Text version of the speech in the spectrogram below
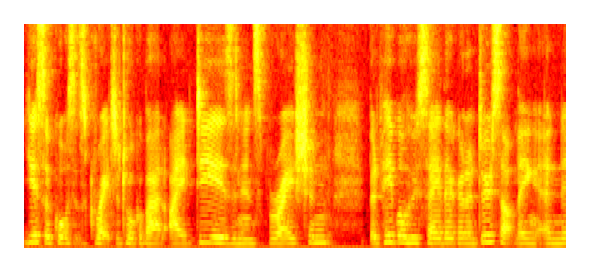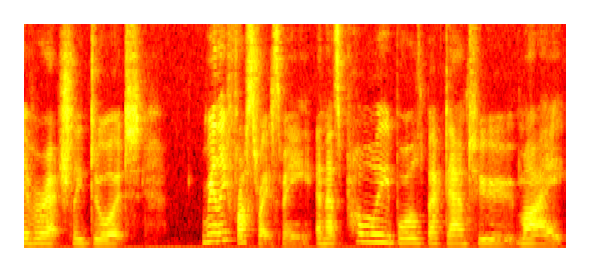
yes, of course, it's great to talk about ideas and inspiration, but people who say they're going to do something and never actually do it really frustrates me and that's probably boils back down to my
